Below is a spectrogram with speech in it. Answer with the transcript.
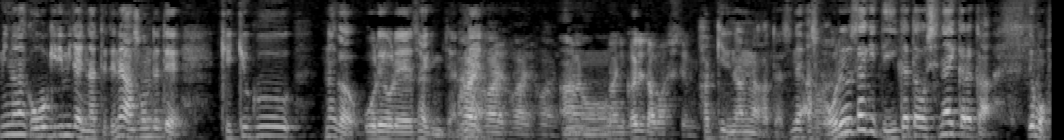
みんななんか大喜利みたいになっててね、遊んでて、結局、なんかオレオレ詐欺みたいえなね。はいはいはいはい。あのな何かで騙してみたはっきりならなかったですね。あ、そうか、はいオレオレ詐欺って言い方をしないからか。でも、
